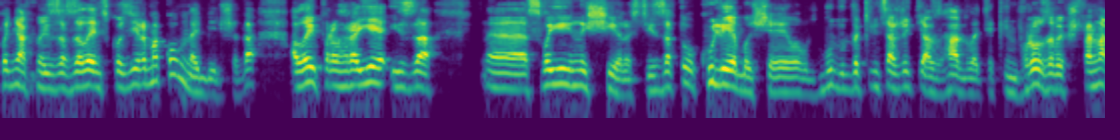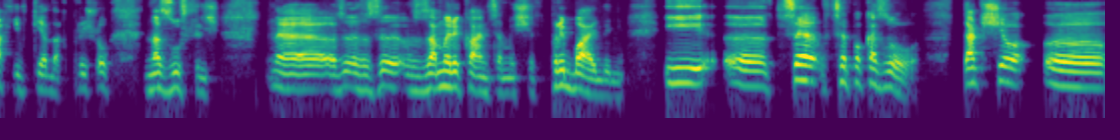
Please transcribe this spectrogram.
понятно, із-за Зеленського з Єрмаком найбільше, да? але й програє із-за е, своєї нещирості, із-за того Кулебища, я буду до кінця життя згадувати, яким в розових штанах і в кедах прийшов на зустріч е, з, з американцями ще при Байдені. І е, це, це показово. Так що е,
